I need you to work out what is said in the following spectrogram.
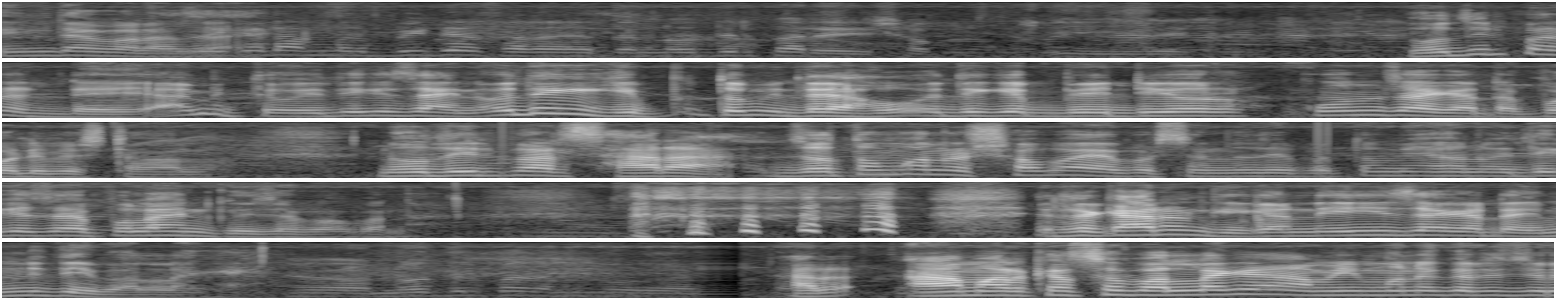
চিন্তা করা যায়। যেটা আমার ভিডিও ছাড়া হয়তো নদীর পারে সব নদীর পাড়ের দেয় আমি তো ওইদিকে যাই না। ওইদিকে কি তুমি দেখো ওইদিকে ভিডিওর কোন জায়গাটা পরিবেশটা ভালো? নদীর পাড় ছাড়া যত মানুষ সবাই পড়ছে নদীর পাড় তুমি এখন ওইদিকে যায় পলাইন কই যাব না এটার কারণ কি? কারণ এই জায়গাটা এমনিতেই ভালো লাগে। হ্যাঁ, নদীর পারে আর আমার কাছেও ভালো লাগে, আমি মনে করি যে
